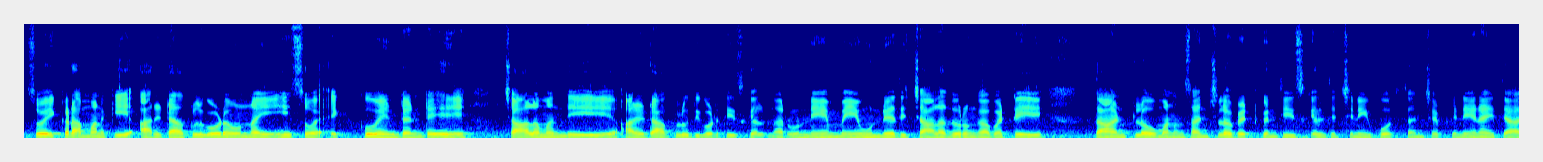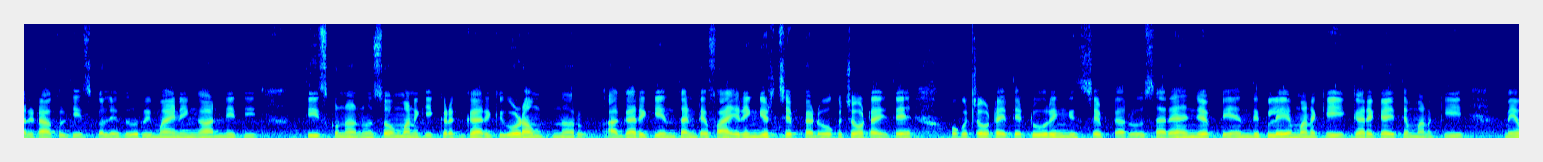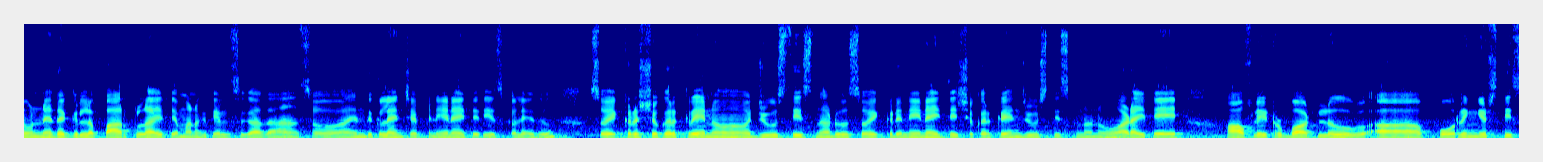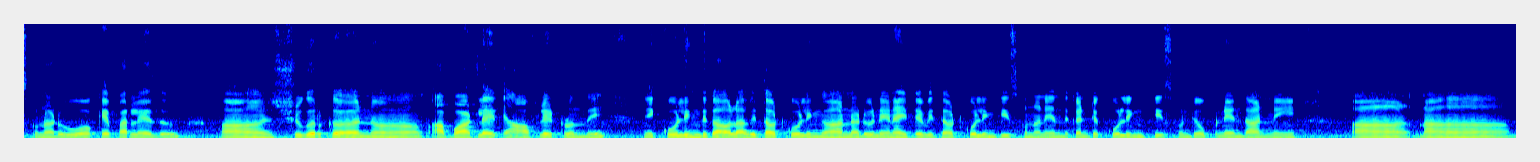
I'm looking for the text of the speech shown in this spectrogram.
సో ఇక్కడ మనకి అరిటాకులు కూడా ఉన్నాయి. సో ఎక్కువ ఏంటంటే చాలామంది అరిటాకులు ఇది కూడా తీసుకెళ్తున్నారు. నేను మేము ఉండేది చాలా దూరం కాబట్టి దాంట్లో మనం సంచిలో పెట్టుకుని తీసుకెళ్తే చినిగిపోతుంది అని చెప్పి నేనైతే అరిటాకులు తీసుకోలేదు. రిమైనింగ్ అన్నీ తీ తీసుకున్నాను. సో మనకి ఇక్కడ గరికి కూడా అమ్ముతున్నారు. ఆ గరికి ఎంత అంటే ఫైవ్ రింగిర్స్ చెప్పాడు. ఒక చోట అయితే ఒక చోట అయితే టూ రింగిర్స్ చెప్పారు. సరే అని చెప్పి ఎందుకులే మనకి గరికి అయితే మనకి మేము ఉన్న దగ్గరలో పార్కులో అయితే మనకు తెలుసు కదా. సో ఎందుకులే అని చెప్పి నేనైతే తీసుకోలేదు. సో ఇక్కడ షుగర్ క్రేన్ జ్యూస్ తీస్తున్నాడు. సో ఇక్కడ నేనైతే షుగర్ క్రేన్ జ్యూస్ తీసుకున్నాను. వాడైతే half litre bottle four ringgits తీసుకున్నాడు. ఓకే పర్లేదు. షుగర్ ఆ బాటిల్ అయితే హాఫ్ లీటర్ ఉంది. నీకు కూలింగ్ది కావాలా? వితౌట్ కూలింగ్ అన్నాడు. నేనైతే వితౌట్ కూలింగ్ తీసుకున్నాను. ఎందుకంటే కూలింగ్ తీసుకుంటే ఇప్పుడు నేను దాన్ని నా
